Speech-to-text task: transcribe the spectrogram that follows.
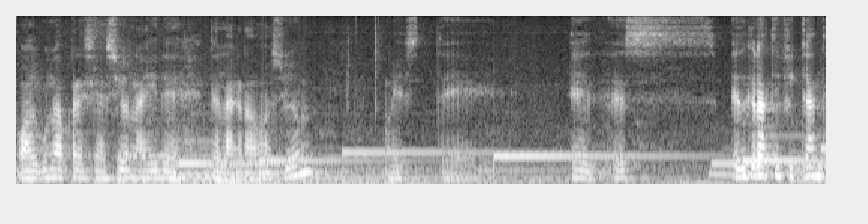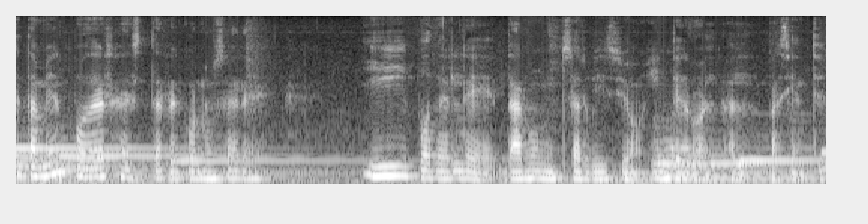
o alguna apreciación ahí de, de la graduación. Este, es es, gratificante también poder este, reconocer eh, y poderle dar un servicio íntegro al, paciente.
